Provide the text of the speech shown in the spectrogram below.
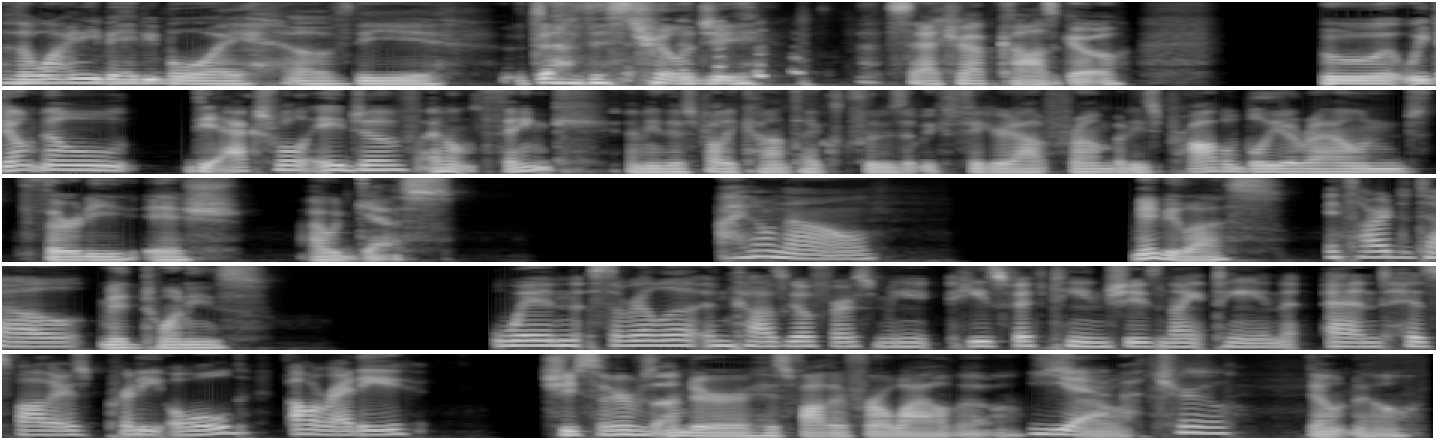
the whiny baby boy of the of this trilogy, Satrap Cosgo, who we don't know the actual age of. I don't think. I mean, there's probably context clues that we could figure it out from, but he's probably around thirty ish. I would guess, I don't know. maybe less, It's hard to tell. mid twenties. When Serilla and Cosgo first meet, he's 15, she's 19, and his father's pretty old already. She serves under his father for a while, though. Yeah, so true. don't know.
